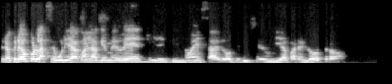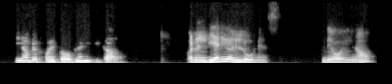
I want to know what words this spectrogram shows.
pero creo por la seguridad con la que me ven y de que no es algo que dije de un día para el otro, sino que fue todo planificado. Con el diario del lunes de hoy, ¿no?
